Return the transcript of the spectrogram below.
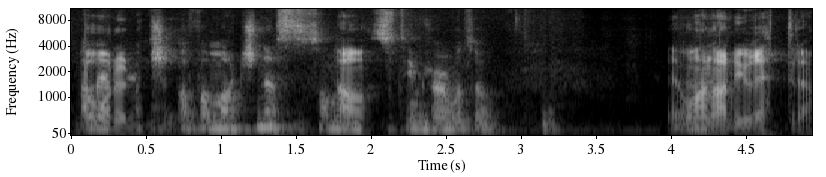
vad var det, Of a muchness, som Ja. Tim Sherwood sa. Och han hade ju rätt i det.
